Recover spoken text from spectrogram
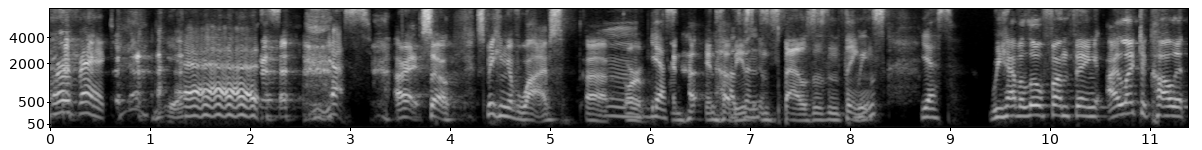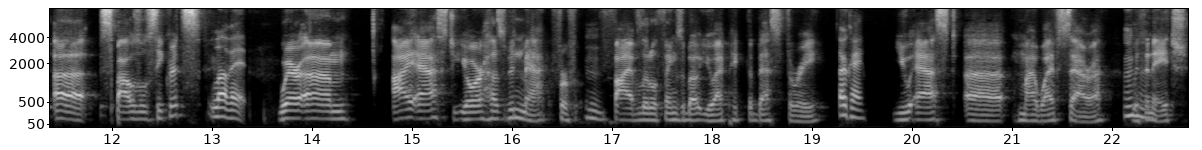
Perfect. yes. Yes. All right. So speaking of wives, uh, Mm, or yes. and, and hubbies Husbands. and spouses and things, Yes. we have a little fun thing. I like to call it uh, spousal secrets, Love it. where um, I asked your husband Matt for Mm. five little things about you. I picked the best three. Okay. You asked uh, my wife Sarah with Mhm. an H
